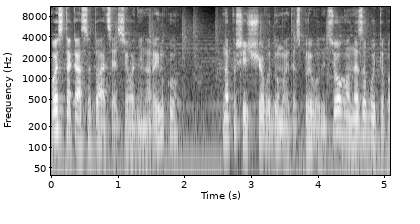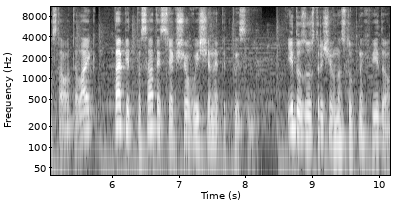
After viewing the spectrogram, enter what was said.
Ось така ситуація сьогодні на ринку. Напишіть, що ви думаєте з приводу цього. Не забудьте поставити лайк та підписатись, якщо ви ще не підписані. І до зустрічі в наступних відео.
